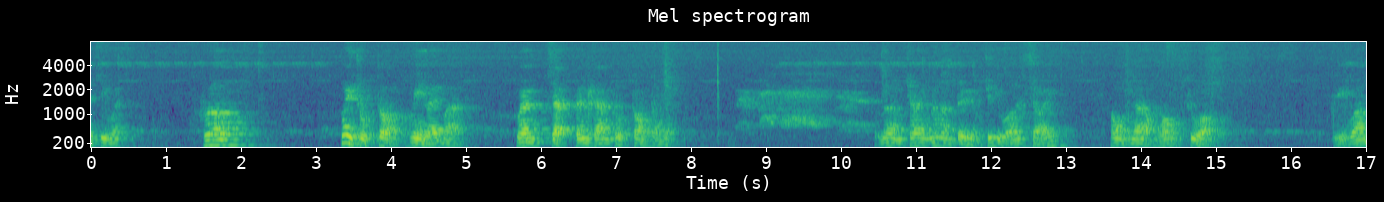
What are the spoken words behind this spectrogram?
ณฑ์ที่วัดความไม่ถูกต้องมีอะไรบ้างมันจะเป็นการถูกต้องทั้งหมด น้ำใช้น้ำดื่มที่วางสายห้องน้ำห้องช่วงที่วาง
